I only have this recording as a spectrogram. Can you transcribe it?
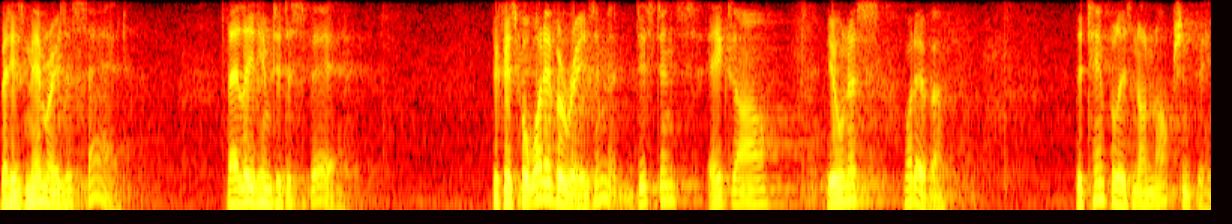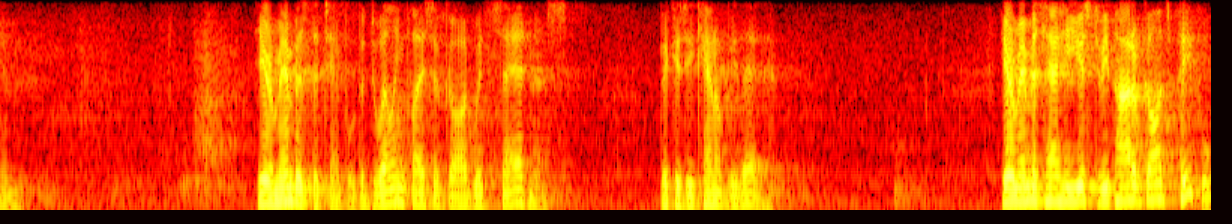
But his memories are sad. They lead him to despair. Because for whatever reason, distance, exile, illness, whatever, the temple is not an option for him. He remembers the temple, the dwelling place of God, with sadness because he cannot be there. He remembers how he used to be part of God's people,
